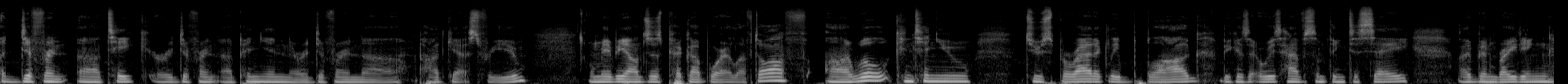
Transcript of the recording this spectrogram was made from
a different uh, take or a different opinion or a different uh, podcast for you or maybe I'll just pick up where I left off. Uh, I will continue to sporadically blog because I always have something to say. I've been writing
